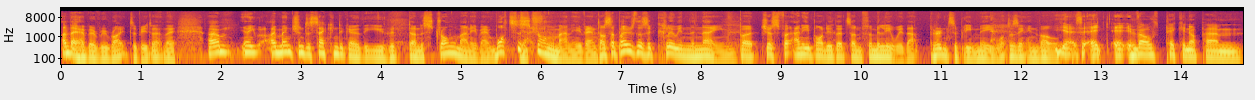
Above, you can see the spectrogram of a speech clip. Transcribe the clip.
and they have every right to be, don't they? Um, you know, I mentioned a second ago that you had done a strongman event. What's a Yes. strongman event? I suppose there's a clue in the name, but just for anybody that's unfamiliar with that, principally me, what does it involve? Yes, it, it involves picking up um,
